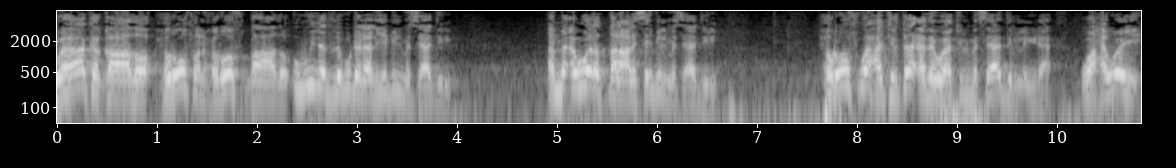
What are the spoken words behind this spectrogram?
wahaaka qaado xuruufan xuruuf qaado uwilad lagu dhalaaliyey bilmasaadiri ama awalad dhalaalisay bilmasaadiri xuruuf waxaa jirta adawaatulmasaadir la yidhaah. Waxa weeye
